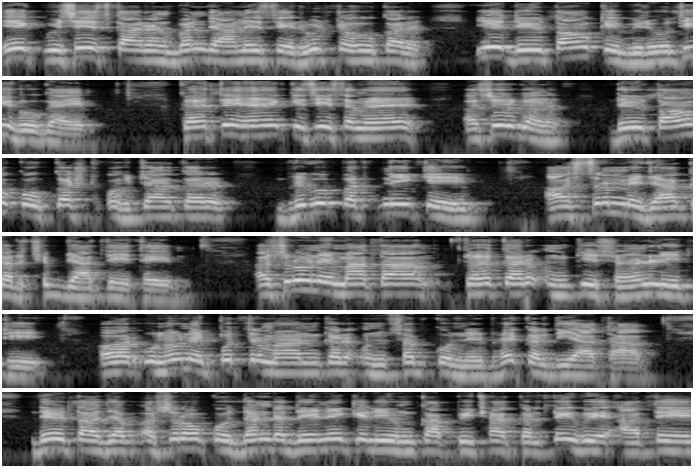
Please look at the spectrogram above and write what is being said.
एक विशेष कारण बन जाने से रुष्ट होकर ये देवताओं के विरोधी हो गए। कहते हैं, किसी समय असुरगण देवताओं को कष्ट पहुंचाकर भृगुपत्नी के आश्रम में जाकर छिप जाते थे। असुरों ने माता कहकर उनकी शरण ली थी और उन्होंने पुत्र मानकर उन सबको निर्भय कर दिया था। देवता जब असुरों को दंड देने के लिए उनका पीछा करते हुए आते,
